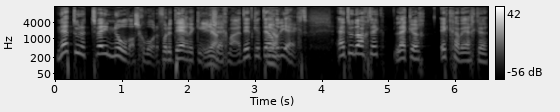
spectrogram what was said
Net toen het 2-0 was geworden, voor de derde keer, ja. zeg maar. Dit keer telde ja. die echt. En toen dacht ik, lekker, ik ga werken.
